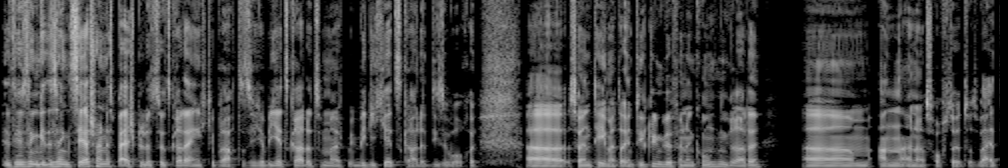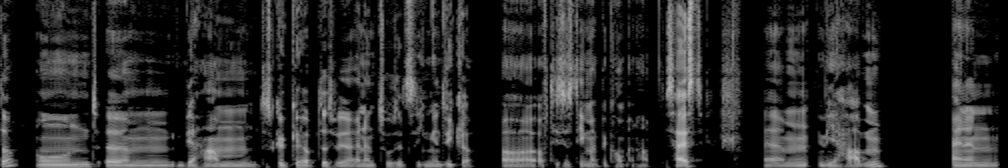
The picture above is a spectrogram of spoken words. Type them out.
Das ist, ein, das ist ein sehr schönes Beispiel, das du jetzt gerade eigentlich gebracht hast. Ich habe jetzt gerade zum Beispiel, wirklich jetzt gerade diese Woche, äh, so ein Thema. Da entwickeln wir für einen Kunden gerade ähm, an einer Software etwas weiter und ähm, wir haben das Glück gehabt, dass wir einen zusätzlichen Entwickler äh, auf dieses Thema bekommen haben. Das heißt, ähm, wir haben einen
